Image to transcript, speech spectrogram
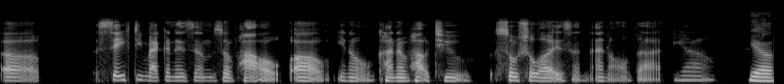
uh, safety mechanisms of how, uh, you know, kind of how to socialize and, and all of that. Yeah. Yeah.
